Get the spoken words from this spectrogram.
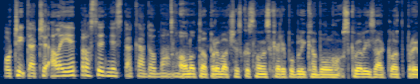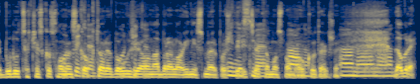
počítače, ale je proste dnes taká doba. No. Ono, tá prvá Československá republika bol skvelý základ pre budúce Československo, Určite, ktoré bohužiaľ určite. nabralo iný smer po Iný 48. smer. roku. Takže... Áno, áno, áno. Dobre.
